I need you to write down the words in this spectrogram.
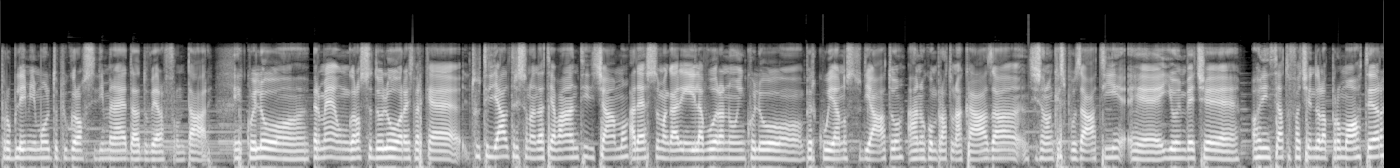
problemi molto più grossi di me da dover affrontare e quello per me è un grosso dolore perché tutti gli altri sono andati avanti, diciamo, adesso magari lavorano in quello per cui hanno studiato, hanno comprato una casa, si sono anche sposati e io invece ho iniziato facendo la promoter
